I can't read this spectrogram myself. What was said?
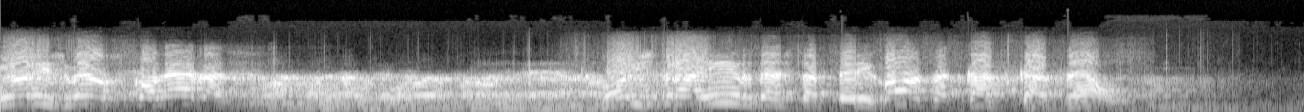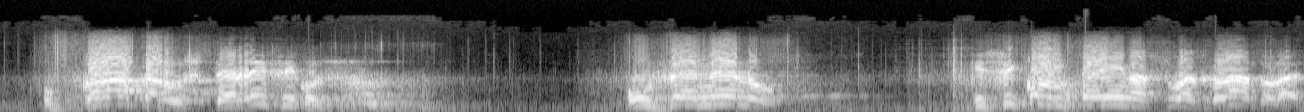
Senhores meus colegas, vou extrair desta perigosa cascavel o crótalos terríficos, o veneno que se contém nas suas glândulas.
